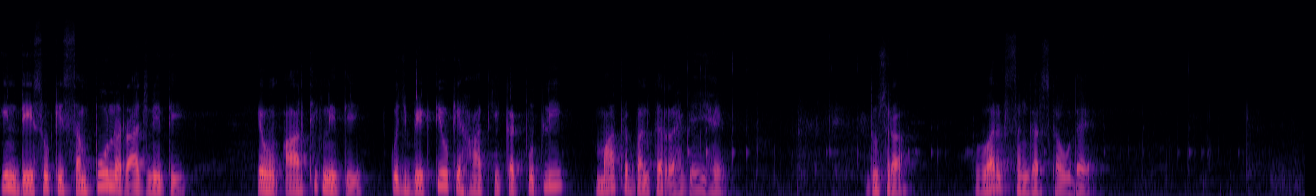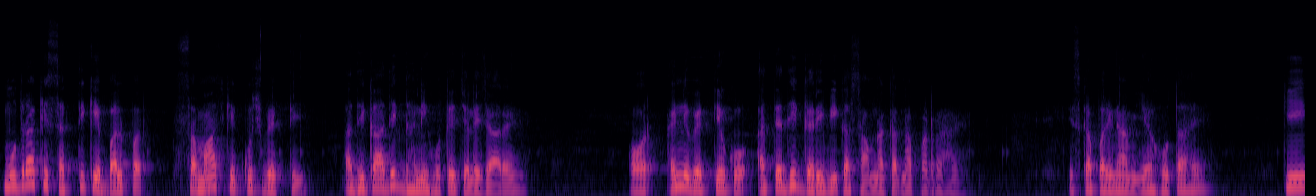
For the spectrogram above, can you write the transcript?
इन देशों की संपूर्ण राजनीति एवं आर्थिक नीति कुछ व्यक्तियों के हाथ की कठपुतली मात्र बनकर रह गई है। दूसरा, वर्ग संघर्ष का उदय। मुद्रा की शक्ति के बल पर समाज के कुछ व्यक्ति अधिकाधिक धनी होते चले जा रहे हैं और अन्य व्यक्तियों को अत्यधिक गरीबी का सामना करना पड़ रहा है। इसका परिणाम यह होता है कि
